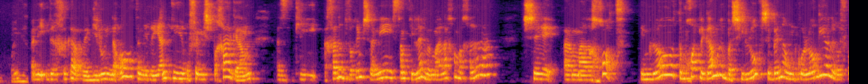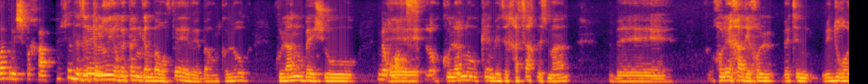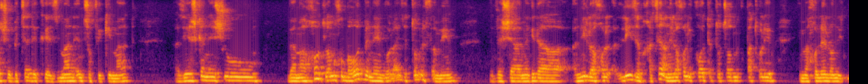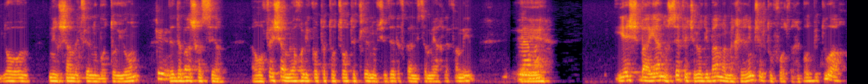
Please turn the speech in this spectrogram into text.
אני, דרך אגב, גילוי נאות, אני ראיינתי רופא משפחה גם, אז כי אחד הדברים שאני שמתי לב במהלך המחלה, שהמערכות, הן לא תומכות לגמרי בשילוב שבין האונקולוגיה לרפואת המשפחה. בסדר, זה תלוי הרבה פעמים גם ברופא ובאונקולוג, כולנו באיזשהו... מרוץ, אה, לא? כולנו, כן, באיזה חסך בזמן, ו... חולה אחד יכול בעצם לדרוש, ובצדק, זמן אינסופי כמעט, אז יש כאן איזשהו, והמערכות לא מחוברות ביניהן, ואולי זה טוב לפעמים, זה שנגיד, אני לא יכול, לי זה חסר, אני לא יכול לקרוא את התוצאות מקופת חולים אם החולה לא, לא נרשם אצלנו באותו יום, כן. זה דבר שחסר. הרופא שם לא יכול לקרוא את התוצאות אצלנו, שזה דווקא אני שמח לפעמים. למה? אה, יש בעיה נוספת שלא דיברנו על מחירים של תרופות וחברות ביטוח,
